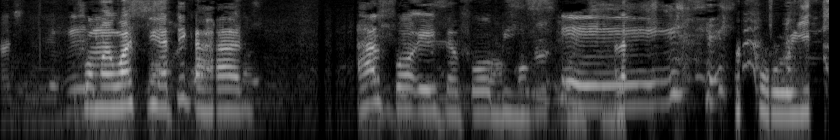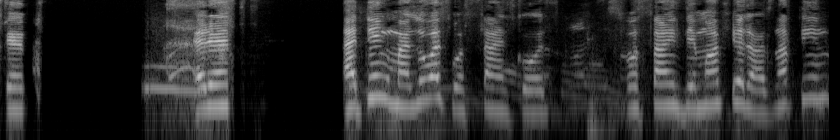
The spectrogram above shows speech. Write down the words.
actually. For my WASSCE, I think I had I had four A's and four B's. Hey. Oh. And then I think my lowest was science because for science the mafia there's nothing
